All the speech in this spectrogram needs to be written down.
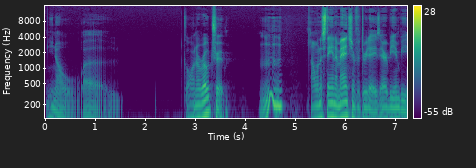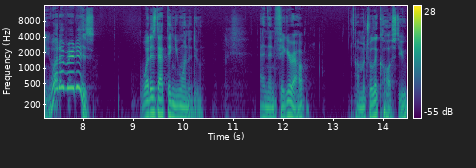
you know, uh, go on a road trip. Mm, I want to stay in a mansion for three days, Airbnb, whatever it is. What is that thing you want to do? And then figure out how much will it cost you?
